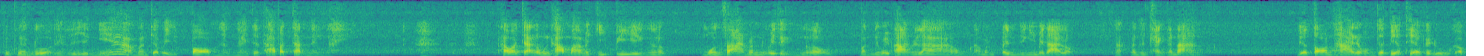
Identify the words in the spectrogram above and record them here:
เพื่อนๆดูเนี่ยอย่างเงี้ยมันจะไปปลอมยังไง จะท่าพระจันทร์ยังไงท่าพระจันทร์ก็เพิ่งทำมาไม่กี่ปีเองครับมวลสารมันไม่ถึงหรอกมันยังไม่ผ่านเวลาครับผมนะมันเป็นอย่างนี้ไม่ได้หรอกนะมันยังแข็งกระด้าง เดี๋ยวตอนท้ายเดี๋ยวผมจะเปรียบเทียบให้ดูกับ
